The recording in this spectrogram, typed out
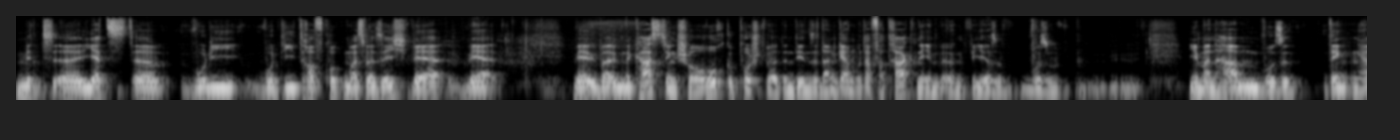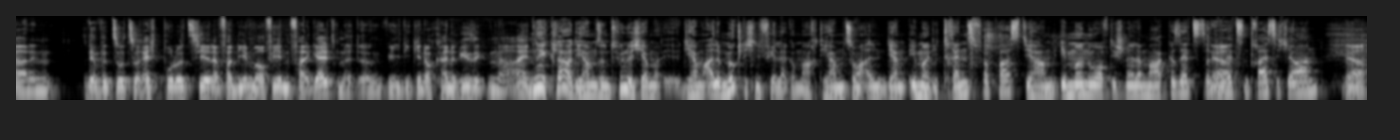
mit äh, jetzt, äh, wo, die, wo die drauf gucken, was weiß ich, wer, wer wer über irgendeine Castingshow hochgepusht wird, in denen sie dann gern unter Vertrag nehmen irgendwie. Also wo sie jemanden haben, wo sie denken, ja, den, der wird so zurecht produziert, da verdienen wir auf jeden Fall Geld mit irgendwie. Die gehen auch keine Risiken mehr ein. Nee, klar, die haben sie natürlich, die haben, die haben alle möglichen Fehler gemacht. Die haben zum die haben immer die Trends verpasst, die haben immer nur auf die schnelle Mark gesetzt in ja. den letzten 30 Jahren. Ja.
